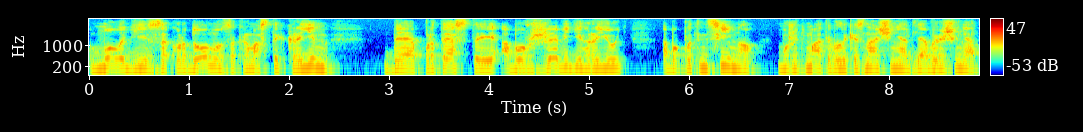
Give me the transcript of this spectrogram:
молоді з-за кордону, зокрема з тих країн, де протести або вже відіграють, або потенційно можуть мати велике значення для вирішення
